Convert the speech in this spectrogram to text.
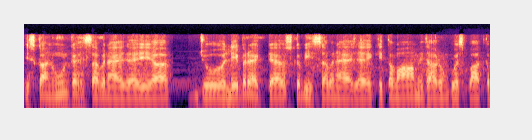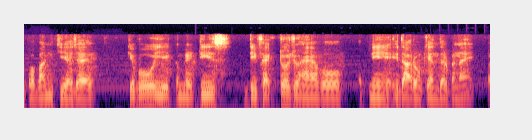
اس قانون کا حصہ بنایا جائے یا جو لیبر ایکٹ ہے، اس کا بھی حصہ بنایا جائے کہ تمام اداروں کو اس بات کا پابند کیا جائے۔ کہ وہ یہ کمیٹیز ڈیفیکٹو جو ہیں وہ اپنے اداروں کے اندر بنائیں۔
